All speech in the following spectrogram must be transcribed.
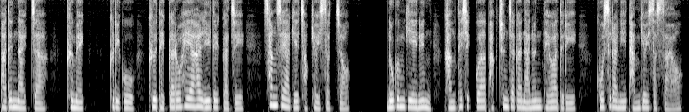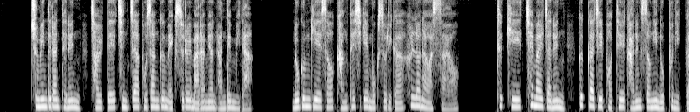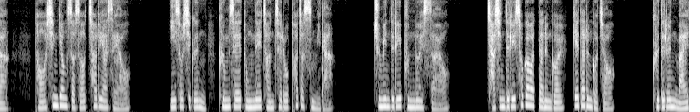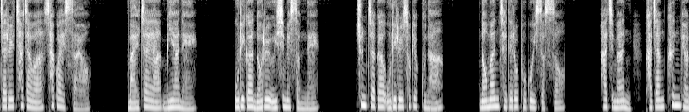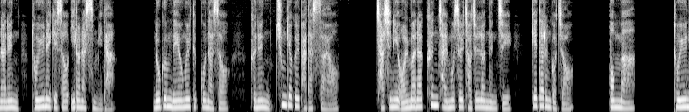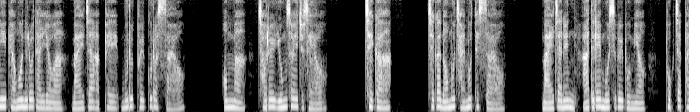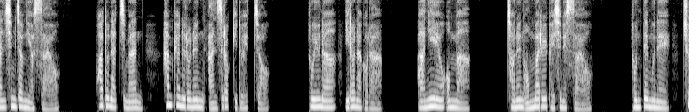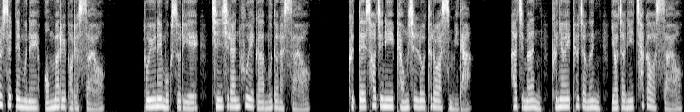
받은 날짜, 금액, 그리고 그 대가로 해야 할 일들까지 상세하게 적혀 있었죠. 녹음기에는 강태식과 박춘자가 나눈 대화들이 고스란히 담겨 있었어요. 주민들한테는 절대 진짜 보상금 액수를 말하면 안 됩니다. 녹음기에서 강태식의 목소리가 흘러나왔어요. 특히 최말자는 끝까지 버틸 가능성이 높으니까 더 신경 써서 처리하세요. 이 소식은 금세 동네 전체로 퍼졌습니다. 주민들이 분노했어요. 자신들이 속아왔다는 걸 깨달은 거죠. 그들은 말자를 찾아와 사과했어요. 말자야, 미안해. 우리가 너를 의심했었네. 춘자가 우리를 속였구나. 너만 제대로 보고 있었어. 하지만 가장 큰 변화는 도윤에게서 일어났습니다. 녹음 내용을 듣고 나서 그는 충격을 받았어요. 자신이 얼마나 큰 잘못을 저질렀는지 깨달은 거죠. 엄마. 도윤이 병원으로 달려와 말자 앞에 무릎을 꿇었어요. 엄마, 저를 용서해 주세요. 제가, 제가 너무 잘못했어요. 말자는 아들의 모습을 보며 복잡한 심정이었어요. 화도 났지만 한편으로는 안쓰럽기도 했죠. 도윤아, 일어나거라. 아니에요, 엄마. 저는 엄마를 배신했어요. 돈 때문에, 출세 때문에 엄마를 버렸어요. 도윤의 목소리에 진실한 후회가 묻어났어요. 그때 서진이 병실로 들어왔습니다. 하지만 그녀의 표정은 여전히 차가웠어요.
